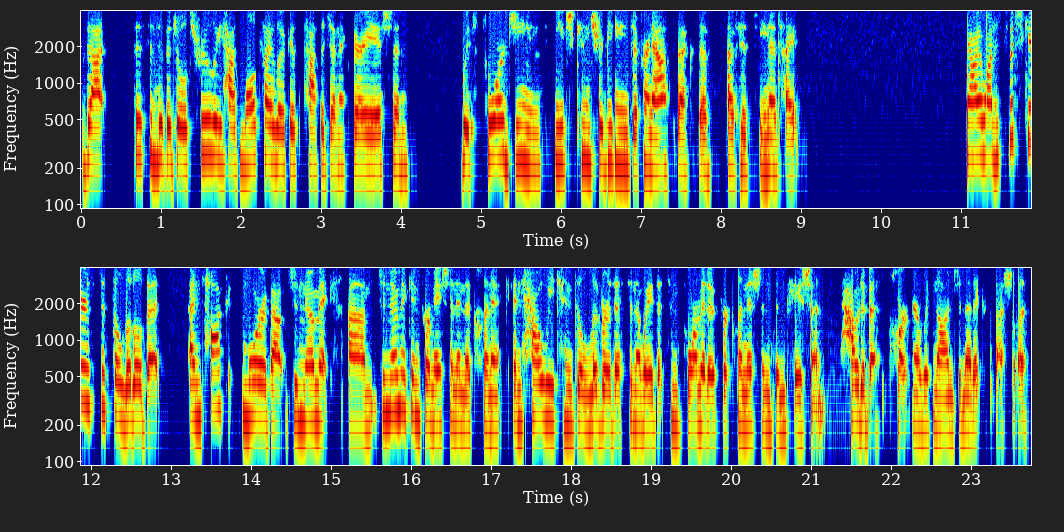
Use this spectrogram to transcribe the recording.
that this individual truly had multi-locus pathogenic variation with four genes, each contributing different aspects of, of his phenotype. Now I want to switch gears just a little bit and talk more about genomic, um, genomic information in the clinic and how we can deliver this in a way that's informative for clinicians and patients, how to best partner with non-genetic specialists.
